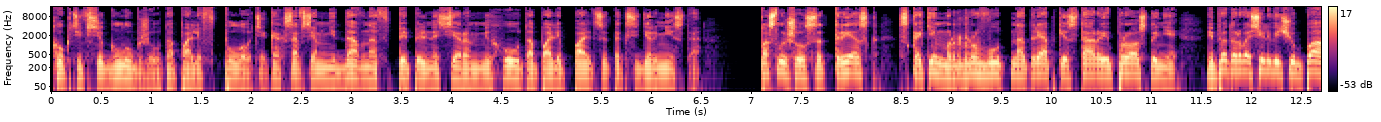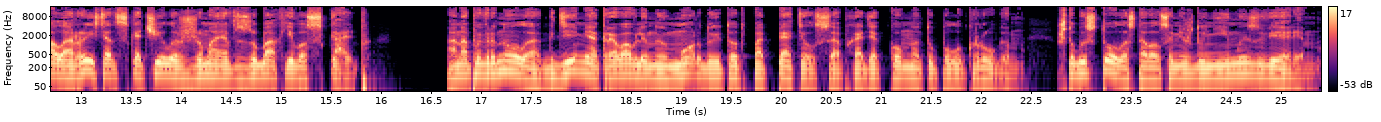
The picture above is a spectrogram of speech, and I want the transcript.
Когти все глубже утопали в плоти, как совсем недавно в пепельно-сером меху утопали пальцы таксидермиста — Послышался треск, с каким рвут на тряпке старые простыни, и Петр Васильевич упал, а рысь отскочила, сжимая в зубах его скальп. Она повернула к Диме окровавленную морду, и тот попятился, обходя комнату полукругом, чтобы стол оставался между ним и зверем.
